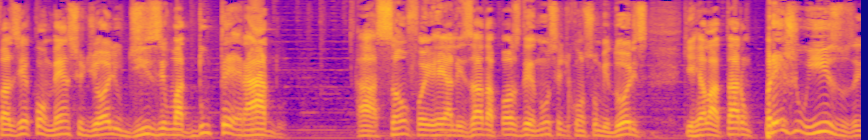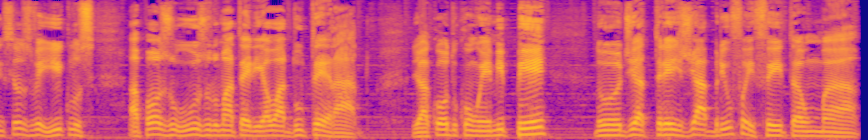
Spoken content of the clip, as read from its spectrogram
fazia comércio de óleo diesel adulterado. A ação foi realizada após denúncia de consumidores que relataram prejuízos em seus veículos após o uso do material adulterado. De acordo com o MP, no dia 3 de abril foi feita uma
